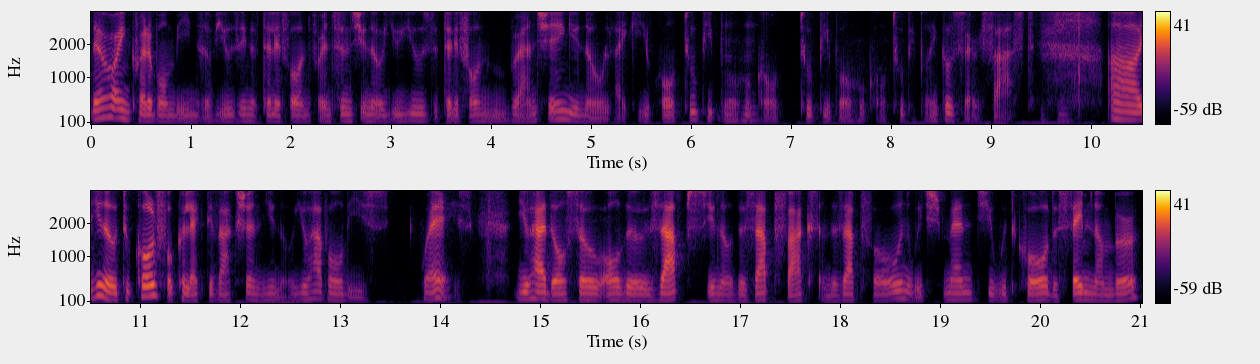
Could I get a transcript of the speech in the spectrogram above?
there are incredible means of using a telephone. For instance, you know, you use the telephone branching, you know, like you call two people mm-hmm. who call two people who call two people. It goes very fast. Mm-hmm. Uh, you know, to call for collective action, you know, you have all these ways. You had also all the zaps, you know, the zap fax and the zap phone, which meant you would call the same number,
